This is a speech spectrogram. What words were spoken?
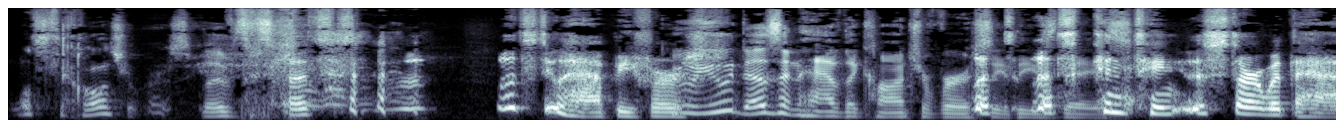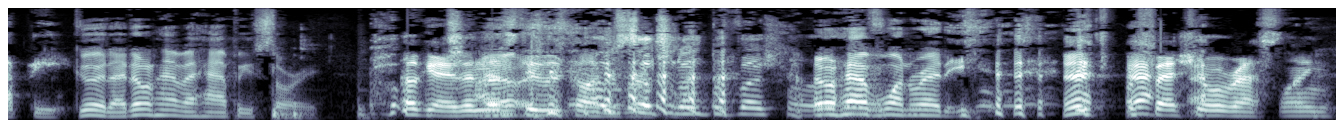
What's the controversy? Let's let's do happy first. who doesn't have the controversy Let's these let's days? continue. Let's start with the happy. Good. I don't have a happy story. Okay, then let's do the I'm such an controversy. unprofessional. I don't have one ready. It's professional wrestling.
